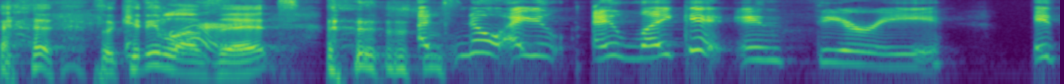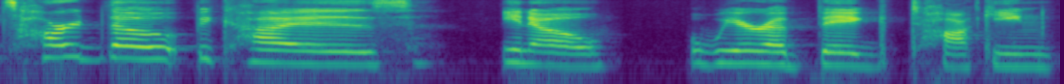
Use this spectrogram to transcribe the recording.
so Kitty loves it. I, no, I I like it in theory. It's hard though because you know we're a big talking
